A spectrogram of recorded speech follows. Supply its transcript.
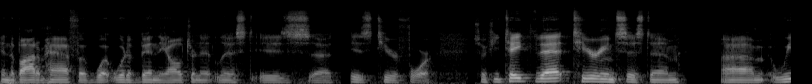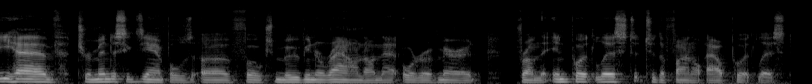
and the bottom half of what would have been the alternate list is uh, is tier four. So if you take that tiering system, um, we have tremendous examples of folks moving around on that order of merit from the input list to the final output list.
